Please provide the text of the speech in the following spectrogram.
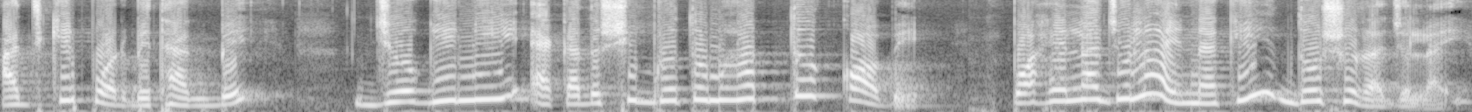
আজকের পর্বে থাকবে, যোগিনী একাদশী ব্রত মাহাত্ম কবে? পহেলা জুলাই নাকি দোসরা জুলাই?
